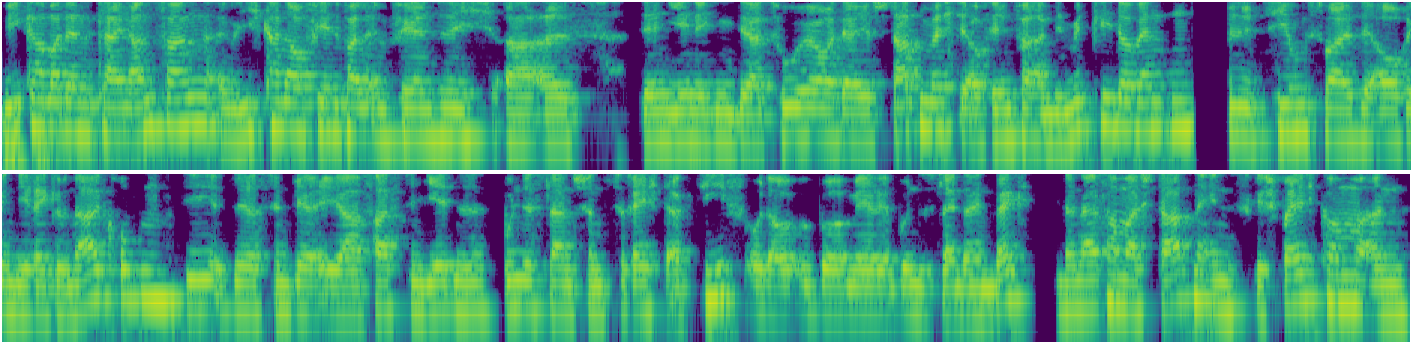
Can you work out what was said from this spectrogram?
Wie kann man denn klein anfangen? Ich kann auf jeden Fall empfehlen, sich äh, als denjenigen der Zuhörer, der jetzt starten möchte, auf jeden Fall an die Mitglieder wenden, beziehungsweise auch in die Regionalgruppen. Die, da sind wir ja fast in jedem Bundesland schon recht aktiv oder über mehrere Bundesländer hinweg. dann einfach mal starten, ins Gespräch kommen, an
